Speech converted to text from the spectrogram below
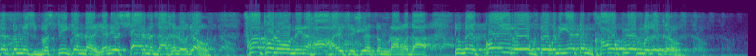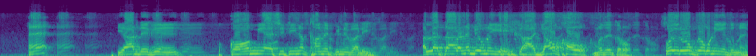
کہ تم اس بستی کے اندر یعنی اس شہر میں داخل ہو جاؤ۔ فَكُلُوا مِنْهَا حَيْثُ شِئْتُمْ رَغَدًا۔ تمہیں کوئی روک ٹوک نہیں ہے، تم کھاؤ پیو مزے کرو۔ ہیں؟ یار دیکھیں، قوم ہی ایسی تھی نا کھانے پینے والی۔ اللہ تعالیٰ نے بھی انہیں یہی کہا، جاؤ کھاؤ، مزے کرو۔ کوئی روک ٹوک نہیں ہے تمہیں۔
